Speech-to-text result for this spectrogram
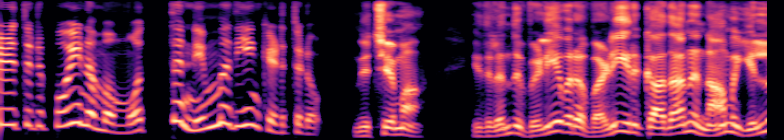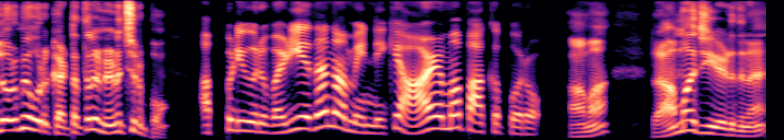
இழுத்துட்டு போய் நம்ம மொத்த நிம்மதியும் கெடுத்துடும். நிச்சயமா. இதுல இருந்து வெளியே வர வழி இருக்காதான்னு நாம எல்லோருமே ஒரு கட்டத்துல நினைச்சிருப்போம். அப்படி ஒரு வழியை தான் நாம இன்னைக்கு ஆழமா பார்க்க போறோம். ஆமா. ராமாஜி எழுதின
